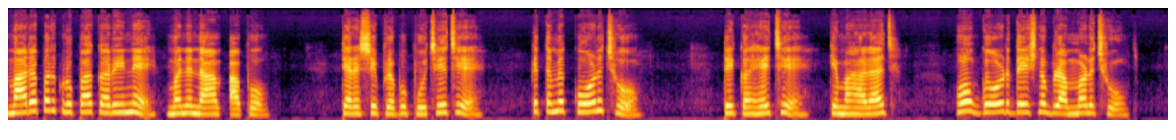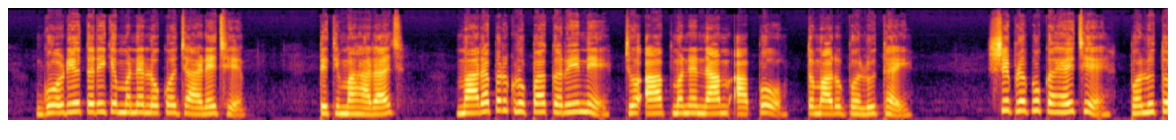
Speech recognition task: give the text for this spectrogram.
મારા પર કૃપા કરીને મને નામ આપો. ત્યારે શ્રી પ્રભુ પૂછે છે કે તમે કોણ છો? તે કહે છે કે મહારાજ, હું ગોળ દેશનો બ્રાહ્મણ છું. ગોળીઓ તરીકે મને લોકો જાણે છે. તેથી મહારાજ, મારા પર કૃપા કરીને જો આપ મને નામ આપો તો મારું ભલું થાય. શ્રી પ્રભુ કહે છે, ભલું તો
